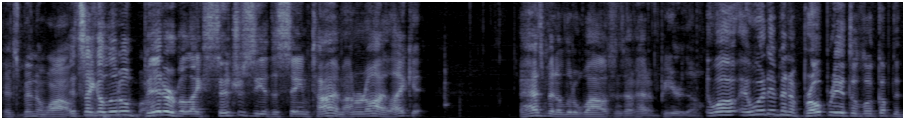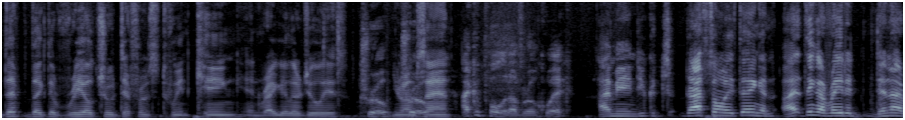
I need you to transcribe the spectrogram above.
It's been a while. It's too. like a little bitter but like citrusy at the same time. I don't know, I like it. It has been a little while since I've had a beer though. Well, it would have been appropriate to look up the diff- like the real true difference between King and regular Julius. True. You know what. I'm saying? I could pull it up real quick. I mean, you could. That's the only thing, and I think I rated. Then I,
